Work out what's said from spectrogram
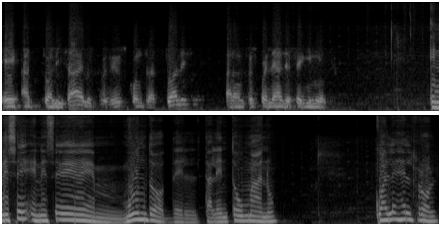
eh, actualizada de los procesos contractuales para nosotros poderles hacer seguimiento. En ese, en ese mundo del talento humano, ¿cuál es el rol,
